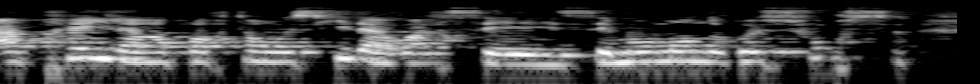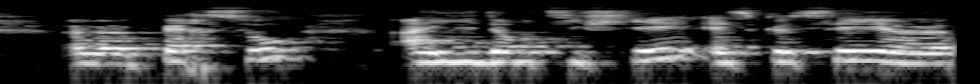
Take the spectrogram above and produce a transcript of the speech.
après, il est important aussi d'avoir ces moments de ressources perso à identifier. Est-ce que c'est euh,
